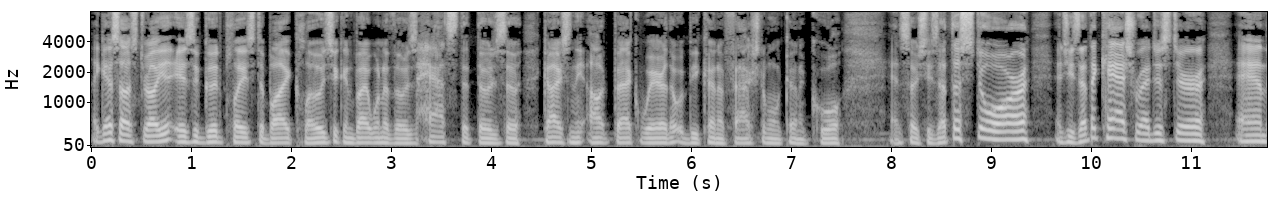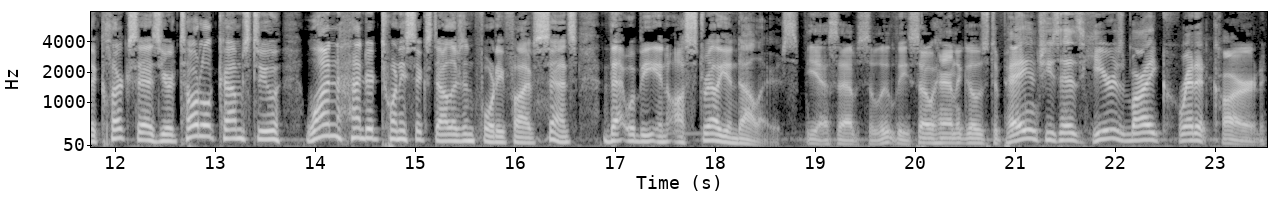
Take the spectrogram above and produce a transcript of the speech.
I guess Australia is a good place to buy clothes. You can buy one of those hats that those uh, guys in the outback wear. That would be kind of fashionable and kind of cool. And so she's at the store and she's at the cash register, and the clerk says your total comes to $126.45. That would be in Australian dollars. Yes, absolutely. So Hannah goes to pay and she says, Here's my credit card.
